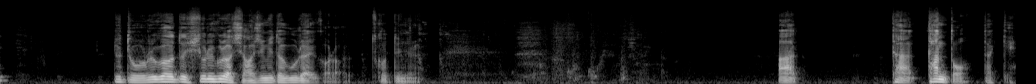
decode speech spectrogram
だって俺が一人暮らし始めたぐらいから使ってんじゃない？あ、た、タントだっけ？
